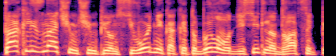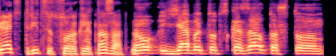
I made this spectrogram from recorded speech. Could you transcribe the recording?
Так ли значим чемпион сегодня, как это было вот действительно 25, 30, 40 лет назад? Ну, я бы тут сказал то, что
